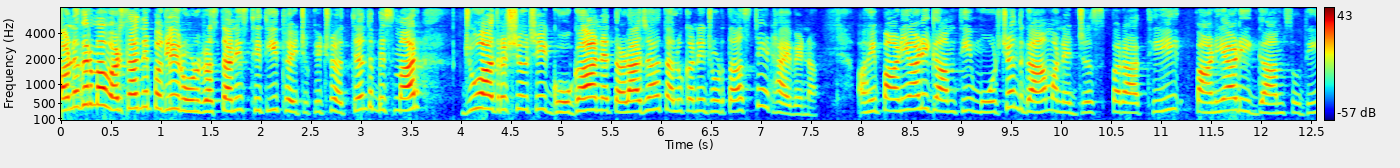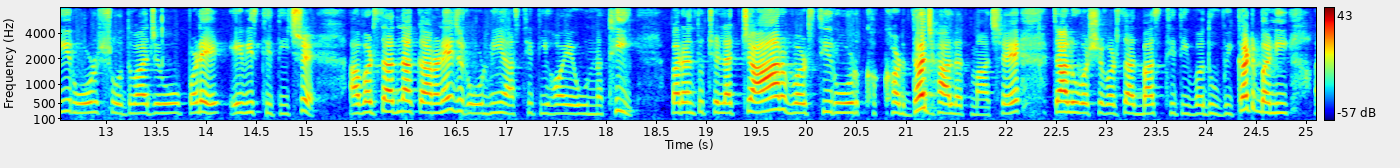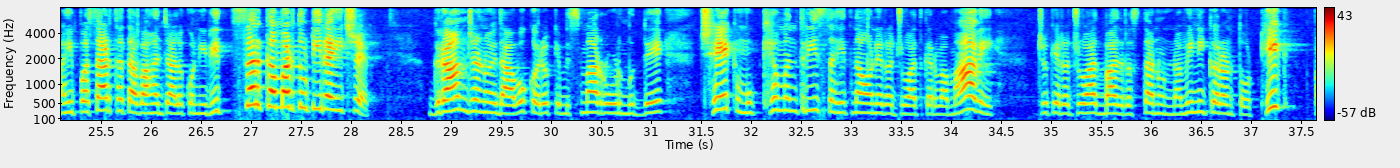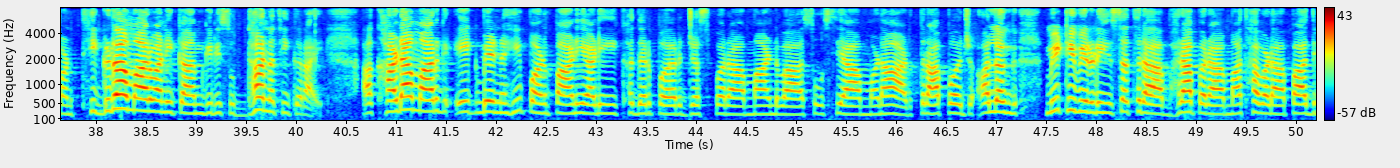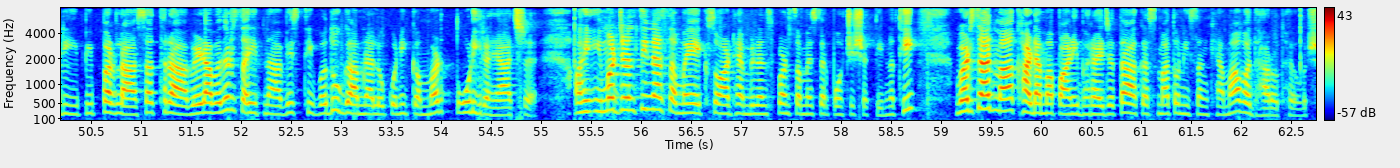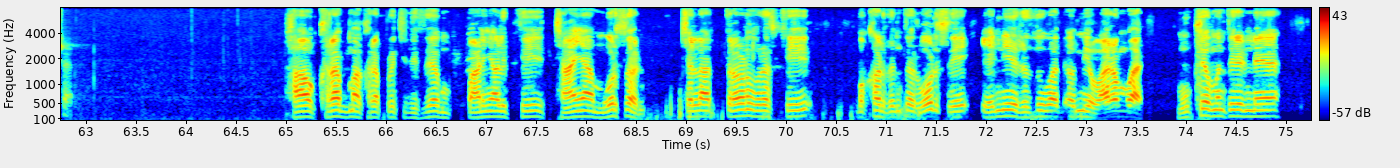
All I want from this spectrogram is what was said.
ભાવનગરમાં વરસાદને પગલે રોડ રસ્તાની સ્થિતિ થઈ ચૂકી છે. અત્યંત બિસ્માર જુઓ આ દ્રશ્યો છે. ઘોઘા અને તળાજા તાલુકાને જોડતા સ્ટેટ હાઈવેના. અહીં પાણીયાળી ગામથી મોરચંદ ગામ અને જસપરાથી પાણીયાળી ગામ સુધી રોડ શોધવા જેવો પડે એવી સ્થિતિ છે. આ વરસાદના કારણે જ રોડની આ સ્થિતિ હોય એવું નથી. પરંતુ છેલ્લા ચાર વર્ષથી રોડ ખખડધજ હાલતમાં છે. ચાલુ વર્ષે વરસાદ બાદ સ્થિતિ વધુ વિકટ બની. અહીં પસાર થતા વાહન ચાલકોની રીતસર કમર તૂટી રહી છે. ગ્રામજનોએ દાવો કર્યો કે બિસ્માર રોડ મુદ્દે છેક મુખ્યમંત્રી સહિતનાઓને રજૂઆત કરવામાં આવી. જોકે રજૂઆત બાદ રસ્તાનું નવીનીકરણ તો ઠીક પણ થીગડા મારવાની કામગીરી સુદ્ધા નથી કરાઈ. આ ખાડા માર્ગ એક બે નહીં, પણ પાણીયાળી, ખદરપર, જસપરા, માંડવા, સોસિયા મણાર ત્રાપજ, અલંગ મીઠી વીરડી સથરા, ભરાપરા, માથાવાડા, પાદરી, પીપરલા, સથરા, વેળાવદર સહિતના વીસથી વધુ ગામના લોકોની કમર તોડી રહ્યા છે. અહીં ઇમરજન્સીના સમયે એકસો આઠ એમ્બ્યુલન્સ પણ સમયસર પહોંચી શકતી નથી. વરસાદમાં ખાડામાં પાણી ભરાઈ જતા અકસ્માતોની સંખ્યામાં વધારો થયો છે. હાવ ખરાબમાં ખરાબ પરિસ્થિતિ છે. પાણીયાળીથી છાયા મોરસણ છેલ્લા ત્રણ વર્ષથી બખડધંતર રોડ છે. એની રજૂઆત અમે વારંવાર મુખ્યમંત્રીને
